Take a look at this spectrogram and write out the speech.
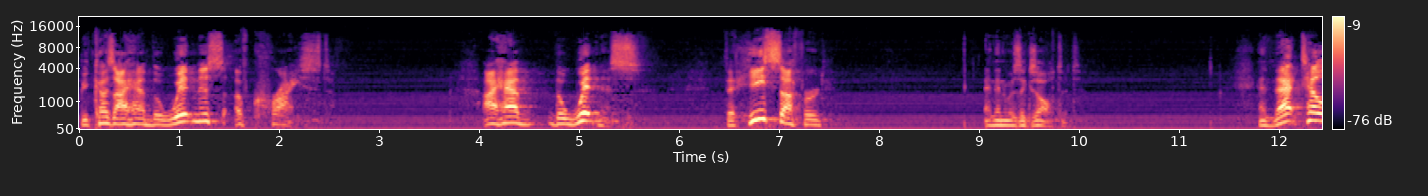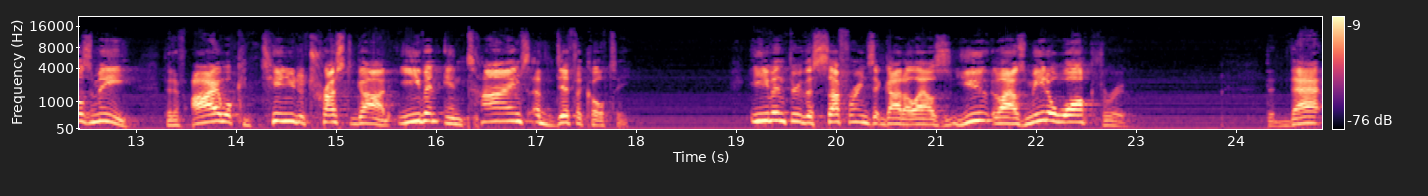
Because I have the witness of Christ. I have the witness that he suffered and then was exalted. And that tells me that if I will continue to trust God, even in times of difficulty, even through the sufferings that God allows you allows me to walk through, that that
